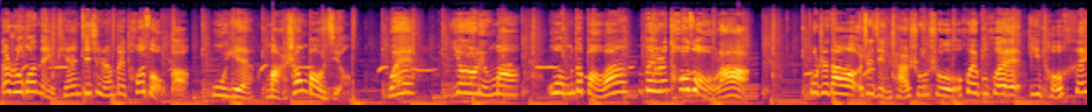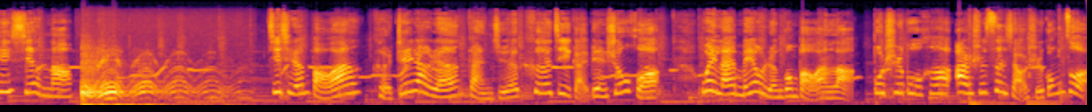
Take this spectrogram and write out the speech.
那如果哪天机器人被偷走了，物业马上报警。喂，幺幺零吗？我们的保安被人偷走了，不知道这警察叔叔会不会一头黑线呢？机器人保安可真让人感觉科技改变生活。未来没有人工保安了，不吃不喝，二十四小时工作，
